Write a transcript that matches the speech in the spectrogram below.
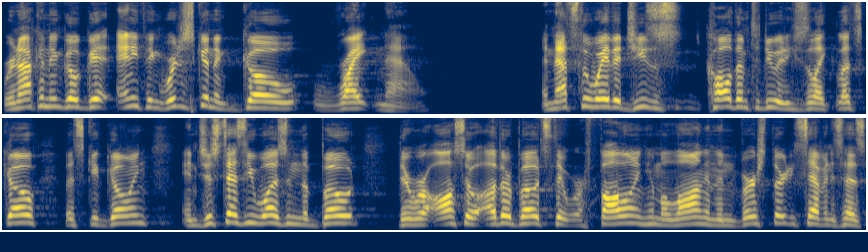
we're not going to go get anything, we're just going to go right now. And that's the way that Jesus called them to do it. He's like, let's go, let's get going. And just as he was in the boat, there were also other boats that were following him along. And then verse 37, it says,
